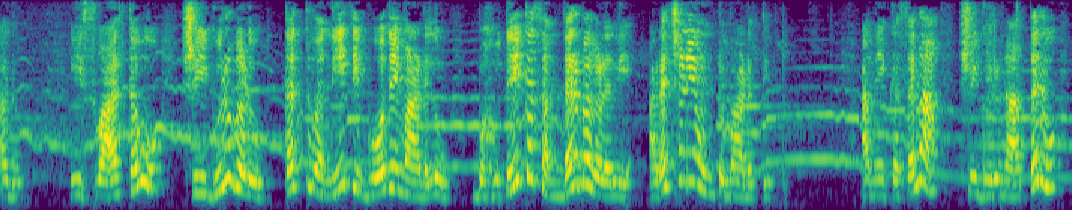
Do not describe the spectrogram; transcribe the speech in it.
ಅದು. ಈ ಸ್ವಾರ್ಥವು ಶ್ರೀ ಗುರುಗಳು ತತ್ವ ನೀತಿ ಬೋಧೆ ಮಾಡಲು ಬಹುತೇಕ ಸಂದರ್ಭಗಳಲ್ಲಿ ಅಡಚಣೆ ಉಂಟು ಮಾಡುತ್ತಿತ್ತು. ಅನೇಕ ಸಲ ಶ್ರೀ ಗುರುನಾಥರು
